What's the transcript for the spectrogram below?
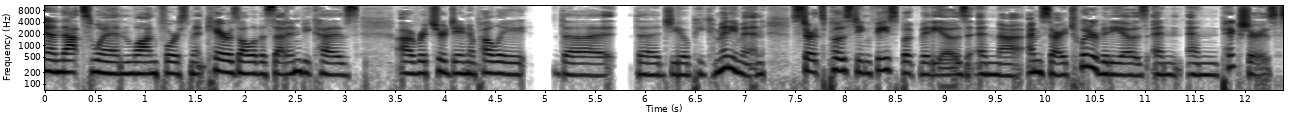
And that's when law enforcement cares all of a sudden because uh, Richard DeNapoli, the the GOP committeeman, starts posting Facebook videos and uh, I'm sorry, Twitter videos and and pictures.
